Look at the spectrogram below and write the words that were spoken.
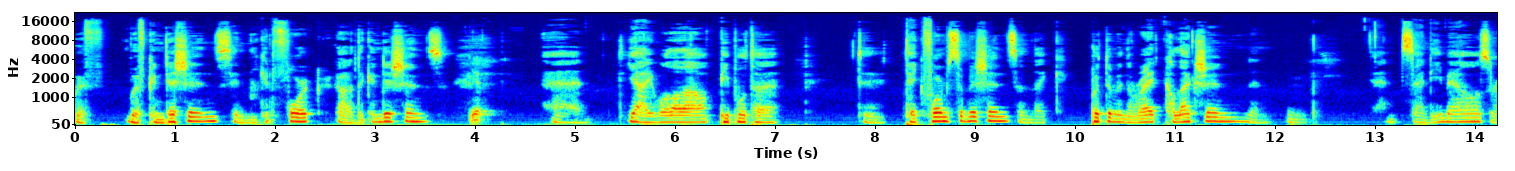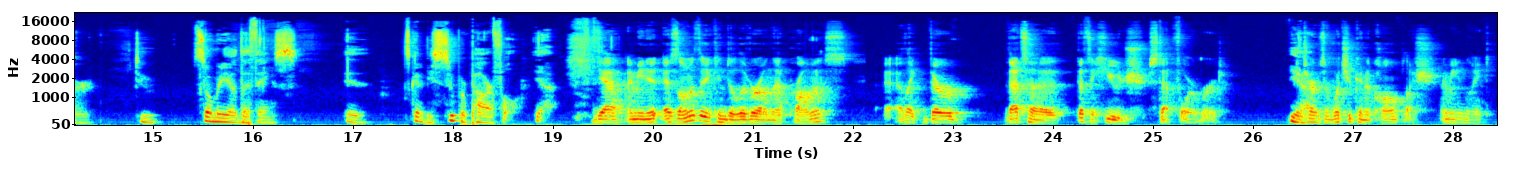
with with conditions, and you can fork out of the conditions, yep, and yeah, it will allow people to to take form submissions and like put them in the right collection and Mm. and send emails or do so many other things. It, it's going to be super powerful. Yeah. yeah. I mean, as long as they can deliver on that promise, uh, like they're that's a that's a huge step forward. in terms of what you can accomplish. I mean, like,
